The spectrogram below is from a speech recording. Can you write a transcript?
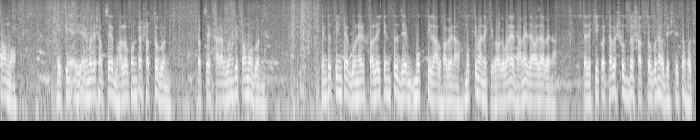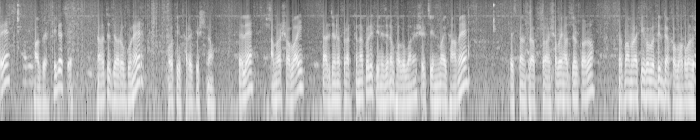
তম। এর মধ্যে সবচেয়ে ভালো গুণটা সত্য গুণ। সবচেয়ে খারাপ গুণ কি তম গুণ। কিন্তু তিনটা গুণের ফলে কিন্তু যে মুক্তি লাভ হবে না। মুক্তি মানে কি? ভগবানের ধামে যাওয়া যাবে না। তাহলে কি করতে হবে? শুদ্ধ সত্য গুণে অধিষ্ঠিত হতে হবে। ঠিক আছে? তা হচ্ছে জড় গুণের অতীত। হরে কৃষ্ণ। তাহলে আমরা সবাই তার জন্য প্রার্থনা করি, তিনি যেন ভগবানের সেই চিন্ময় ধামে স্থান প্রাপ্ত হয়। সবাই হাত জোর করো। তারপর আমরা কি করব? দীপ দেখো ভগবানের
